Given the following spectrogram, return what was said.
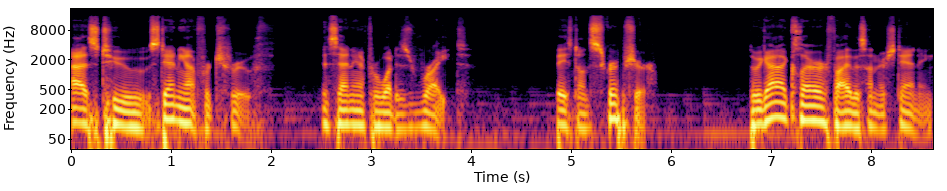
as to standing up for truth and standing up for what is right based on scripture. So we got to clarify this understanding.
